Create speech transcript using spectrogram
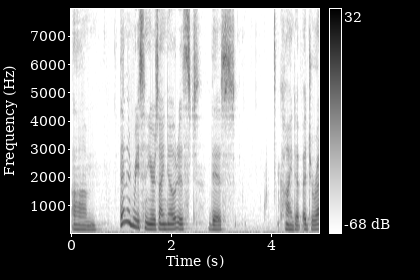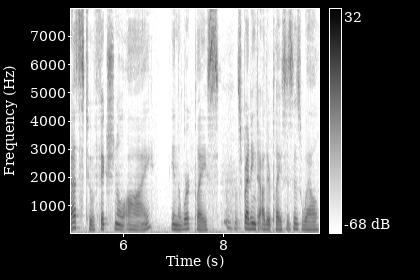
Um, then in recent years, I noticed this kind of address to a fictional I in the workplace, Mhm. spreading to other places as well.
